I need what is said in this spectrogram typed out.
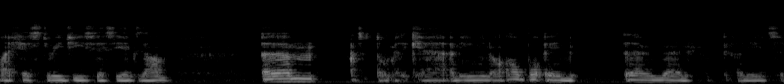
like history GCSE exam. Um, I just don't really care. I mean, you know, I'll butt in there and then if I need to.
